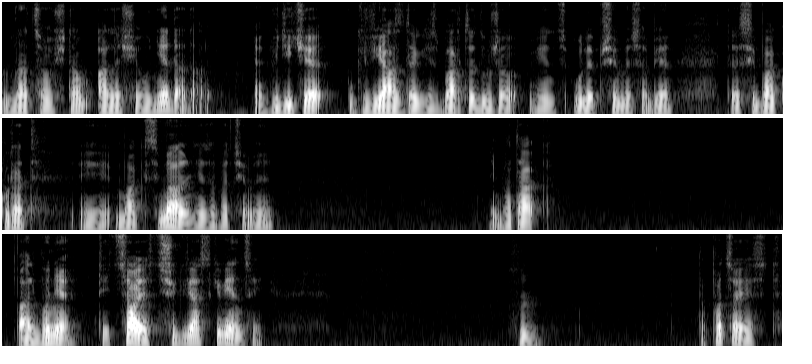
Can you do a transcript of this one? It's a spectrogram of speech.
na coś tam, ale się nie da dalej. Jak widzicie, gwiazdek jest bardzo dużo, więc ulepszymy sobie. To jest chyba akurat y, maksymalnie, zobaczymy. Chyba tak. Albo nie. Ty, co jest? Trzy gwiazdki więcej. Hmm. To po co jest?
